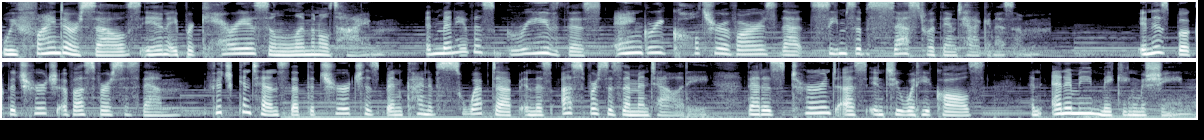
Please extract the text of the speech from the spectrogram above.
we find ourselves in a precarious and liminal time. And many of us grieve this angry culture of ours that seems obsessed with antagonism. In his book, The Church of Us versus Them, Fitch contends that the church has been kind of swept up in this us versus them mentality that has turned us into what he calls an enemy making machine.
